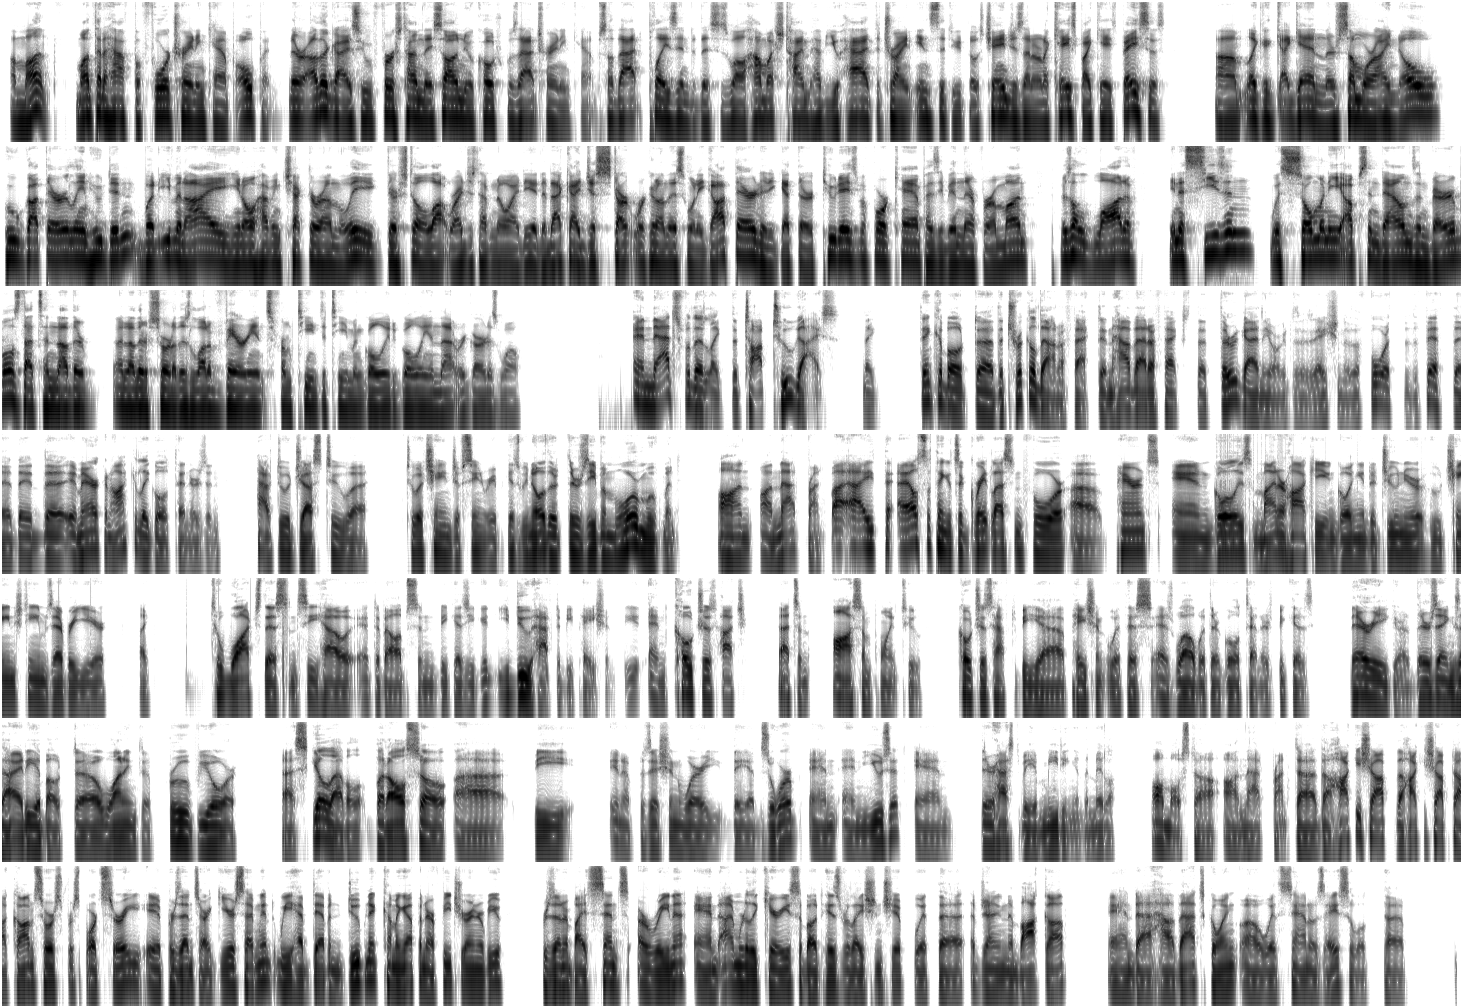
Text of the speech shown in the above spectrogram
a month, month and a half before training camp open. There are other guys who first time they saw a new coach was at training camp. So that plays into this as well. How much time have you had to try and institute those changes? And on a case by case basis, um, like again, there's somewhere I know who got there early and who didn't. But even I, you know, having checked around the league, there's still a lot where I just have no idea. Did that guy just start working on this when he got there? Did he get there two days before camp? Has he been there for a month? There's a lot of in a season with so many ups and downs and variables. That's another another sort of there's a lot of variance from team to team and goalie to goalie in that regard as well. And that's for the like the top two guys think about uh, the trickle down effect and how that affects the third guy in the organization, or the fourth, or the fifth, the, the the American Hockey League goaltenders, and have to adjust to uh, to a change of scenery because we know that there's even more movement on on that front. But I th- I also think it's a great lesson for uh, parents and goalies, minor hockey, and going into junior who change teams every year. Like to watch this and see how it develops, and because you could, you do have to be patient. And coaches, Hutch, that's an awesome point too. Coaches have to be uh, patient with this as well with their goaltenders because they're eager. There's anxiety about uh, wanting to prove your uh, skill level, but also uh, be in a position where they absorb and and use it, and there has to be a meeting in the middle almost uh, on that front. Uh, the Hockey Shop, the hockeyshop.com source for sports Surrey, it presents our gear segment. We have Devan Dubnyk coming up in our feature interview presented by Sense Arena. And I'm really curious about his relationship with uh, Evgeny Nabokov and uh, how that's going uh, with San Jose. So we'll uh,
